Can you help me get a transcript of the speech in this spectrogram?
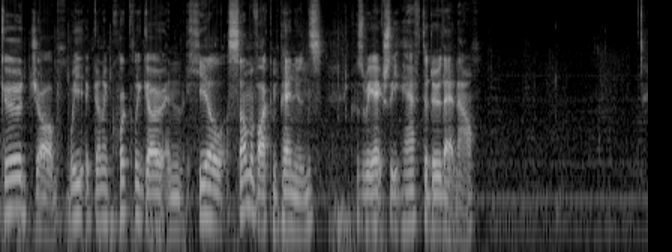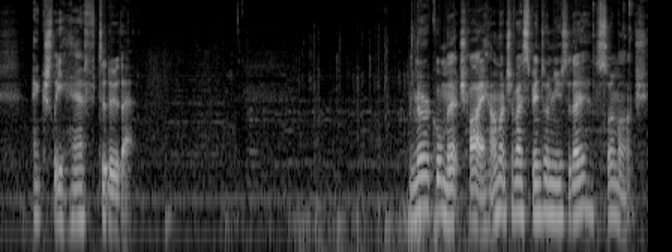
Good job. We are gonna quickly go and heal some of our companions because we actually have to do that now. Actually have to do that. Miracle Mitch, hi. How much have I spent on you today? So much.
